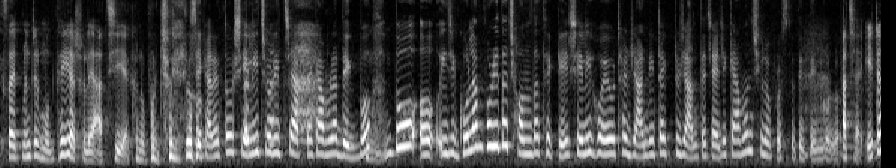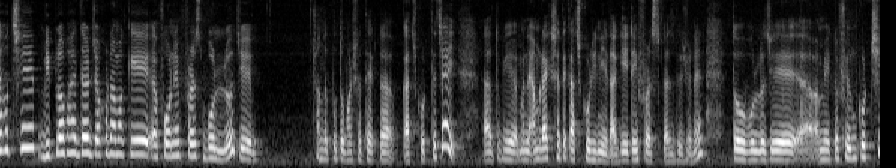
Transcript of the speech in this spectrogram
এক্সাইটমেন্টের মধ্যেই আসলে আছি এখনও পর্যন্ত। সেখানে তো শেলি চরিত্রে আপনাকে আমরা দেখব। তো এই যে গোলাম ফরিদা ছন্দা থেকে শেলি হয়ে ওঠার জার্নিটা একটু জানতে চাই। যে কেমন ছিল প্রস্তুতির দিনগুলো? আচ্ছা এটা হচ্ছে বিপ্লব হায়দার যখন আমাকে ফোনে ফার্স্ট বলল যে চন্দ্রপু তোমার সাথে একটা কাজ করতে চাই। তুমি মানে আমরা একসাথে কাজ করিনি এর আগে এটাই ফার্স্ট কাজ দুজনের। তো বলল যে আমি একটা ফিল্ম করছি।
